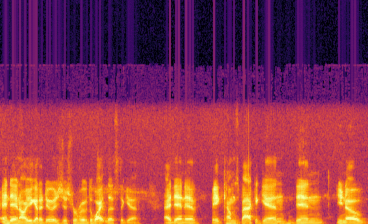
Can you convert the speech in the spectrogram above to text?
and then all you got to do is just remove the whitelist again, and then if it comes back again, then you know,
